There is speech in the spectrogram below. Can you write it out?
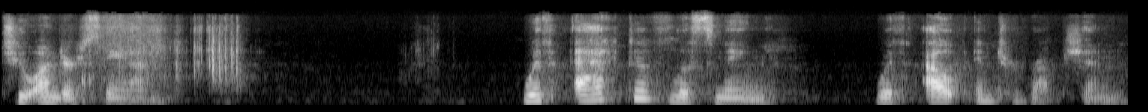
to understand. With active listening, without interruption,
